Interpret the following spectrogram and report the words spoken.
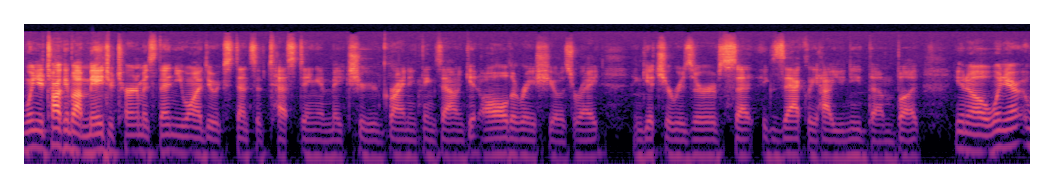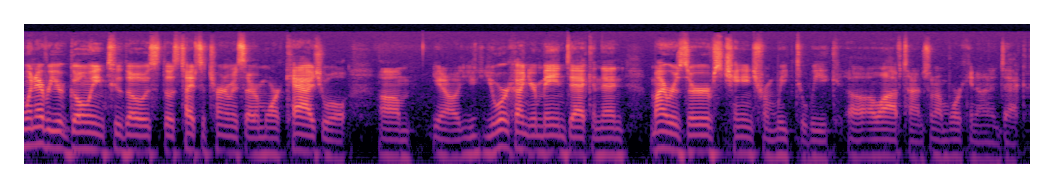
when you're talking about major tournaments, then you want to do extensive testing and make sure you're grinding things out and get all the ratios right and get your reserves set exactly how you need them. But you know, when you're whenever you're going to those those types of tournaments that are more casual, um, you know, you, you work on your main deck, and then my reserves change from week to week uh, a lot of times when I'm working on a deck.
